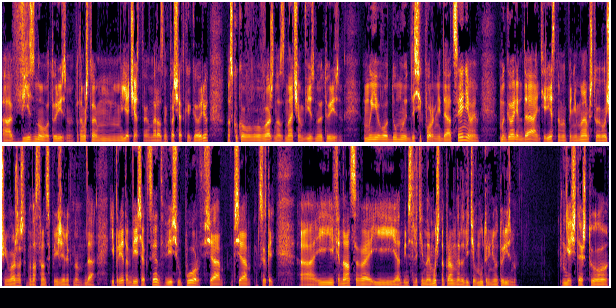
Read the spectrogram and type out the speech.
визного туризма. Потому что я часто на разных площадках говорю, насколько важно, значим въездной туризм. Мы его, думаю, до сих пор недооцениваем. Мы говорим, да, интересно, мы понимаем, что очень важно, чтобы иностранцы приезжали к нам. Да. И при этом весь акцент, весь упор, вся, вся так сказать, а, и финансовая, и административная мощь направлена на развитие внутреннего туризма. Я считаю, что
